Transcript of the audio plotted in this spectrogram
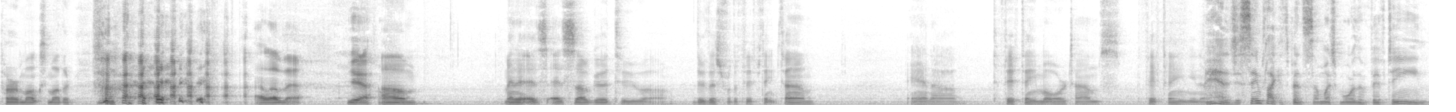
per Monk's mother. I love that. Yeah. Um, man, it's it's so good to uh, do this for the fifteenth time, and uh, to fifteen more times fifteen. You know, Man, it just seems like it's been so much more than 15.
